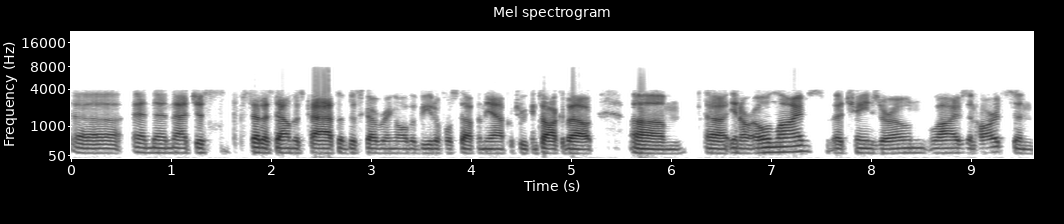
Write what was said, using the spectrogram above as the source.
uh, and then that just set us down this path of discovering all the beautiful stuff in the app, which we can talk about um, uh, in our own lives. That changed our own lives and hearts, and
